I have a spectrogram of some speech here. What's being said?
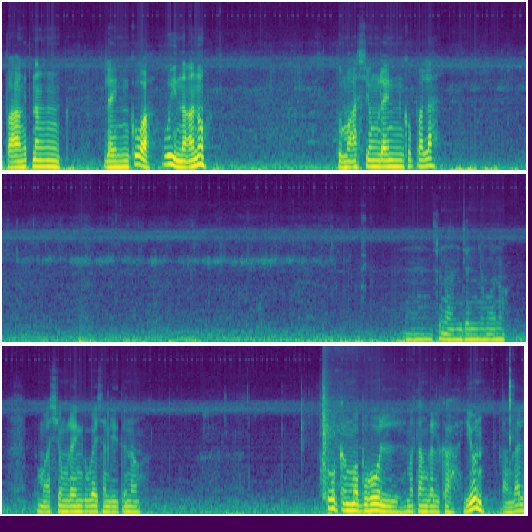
Ang pangit ng line ko ah. Uy, na ano? Tumaas yung line ko pala. Ayan, so nandyan yung ano. Tumaas yung line ko guys, andito na. Huwag kang mabuhol, matanggal ka. Yun, tanggal.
